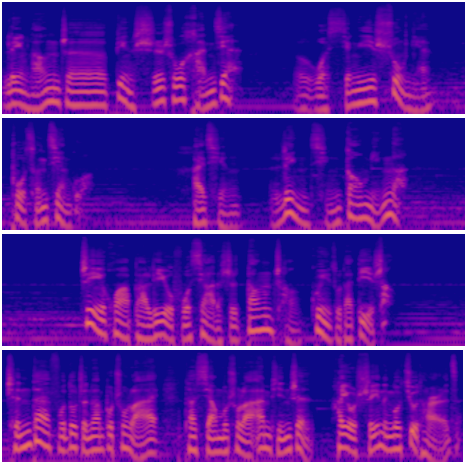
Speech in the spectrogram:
令郎这病实属罕见，呃，我行医数年，不曾见过，还请。”另请高明啊！这话把李有福吓得是当场跪坐在地上。陈大夫都诊断不出来，他想不出来安平镇还有谁能够救他儿子。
